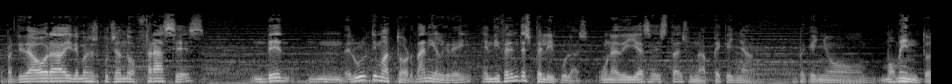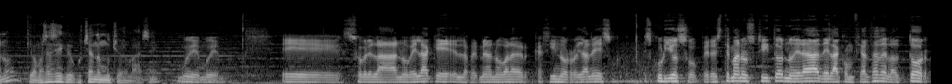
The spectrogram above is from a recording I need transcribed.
A partir de ahora iremos escuchando frases de, mm, del último actor, Daniel Gray, en diferentes películas. Una de ellas, esta es una pequeña, un pequeño momento, ¿no? Que vamos a seguir escuchando muchos más, ¿eh? Muy bien, muy bien. Eh, sobre la novela, que la primera novela Casino Royale es, es curioso, pero este manuscrito no era de la confianza del autor,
